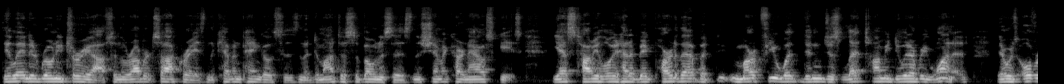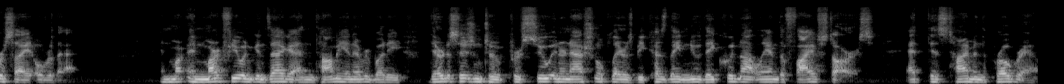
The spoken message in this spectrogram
They landed Ronny Turiafs and the Robert Sacres and the Kevin Pangoses and the Domantas Sabonises and the Przemek Karnowskis. Yes, Tommy Lloyd had a big part of that, but Mark Few didn't just let Tommy do whatever he wanted. There was oversight over that and, Mar- and Mark Few and Gonzaga and Tommy and everybody, their decision to pursue international players because they knew they could not land the five stars at this time in the program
